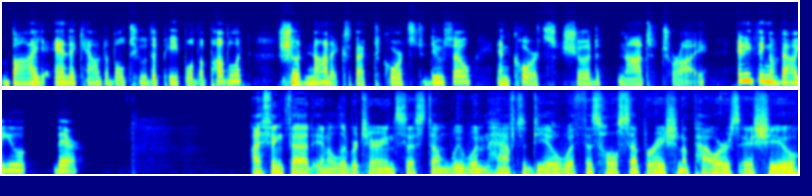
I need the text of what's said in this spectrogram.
by and accountable to the people. The public should not expect courts to do so, and courts should not try. Anything of value there? I think that in a libertarian system, we wouldn't have to deal with this whole separation of powers issue.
